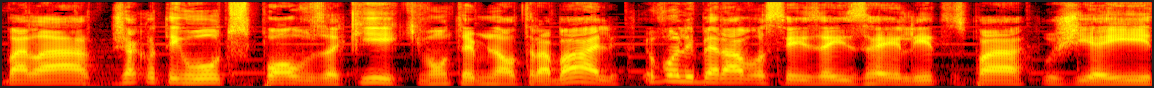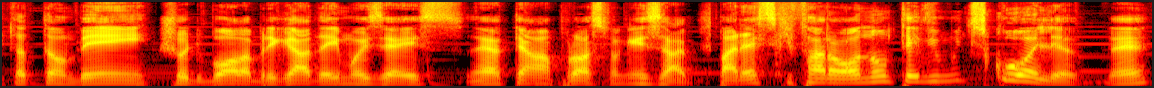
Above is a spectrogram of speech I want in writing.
vai lá, já que eu tenho outros povos aqui que vão terminar o trabalho, eu vou liberar vocês aí, israelitas, para fugir aí, tá também. Show de bola, obrigado aí, Moisés. Né? Até uma próxima, quem sabe. Parece que Faraó não teve muita escolha, né?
